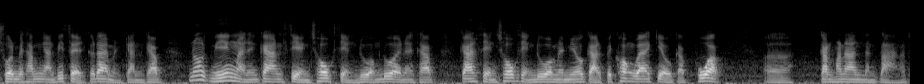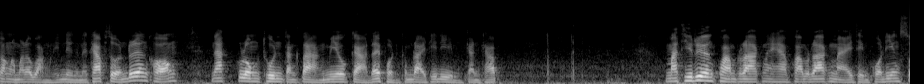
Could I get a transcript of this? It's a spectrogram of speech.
ชวนไปทำงานพิเศษก็ได้เหมือนกันครับนอกจากนี้ยังหมายถึงการเสี่ยงโชคเสี่ยงดวงด้วยนะครับการเสี่ยงโชคเสี่ยงดวงเนี่ยมีโอกาสไปข้องแวะเกี่ยวกับพวกการพนันต่างๆ ก็ต้องระมัดระวังนิดนึงนะครับส่วนเรื่องของนักลงทุนต่างๆ มีโอกาสได้ผลกำไรที่ดีเหมือนกันครับ มาที่เรื่องความรักนะครับ ความรักหมายถึงคนที่ยังโส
